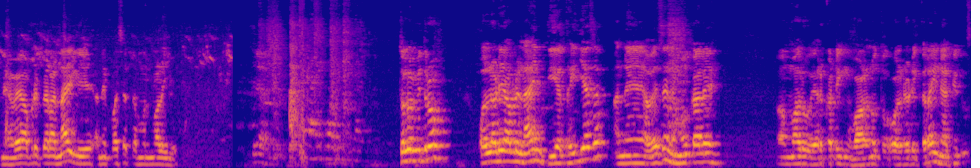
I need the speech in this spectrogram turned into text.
અને હવે આપણે પહેલાં નાહી લઈએ અને પછી તમને મળીએ ચલો મિત્રો ઓલરેડી આપણે નાઇન તૈયાર થઈ ગયા છે. અને હવે છે ને હું કાલે મારું હેર કટિંગ વાળનું તો ઓલરેડી કરાવી નાખ્યું હતું.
